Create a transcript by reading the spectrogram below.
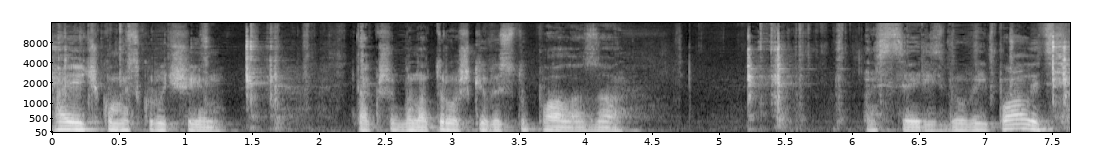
Гаєчку ми скручуємо так, щоб вона трошки виступала за ось цей різьбовий палець.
